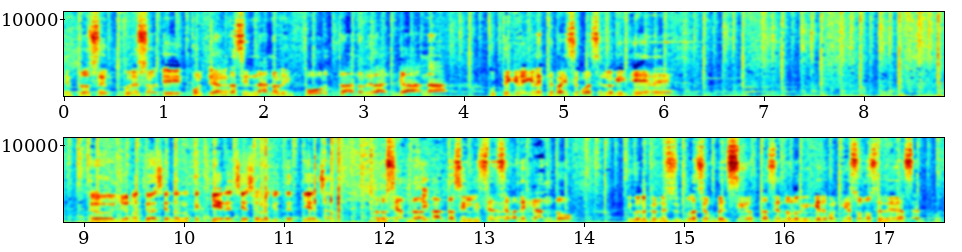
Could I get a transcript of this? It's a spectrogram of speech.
Entonces, por eso, eh, ¿por qué Ya. anda sin nada? ¿No le importa? ¿No le dan ganas? ¿Usted cree que en este país se puede hacer lo que quiere? Pero yo no estoy haciendo lo que quiere, si eso es lo que usted piensa. Pero si anda, pues, anda sin licencia manejando y con el permiso de circulación vencido, está haciendo lo que quiere porque eso no se debe hacer. Pues.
